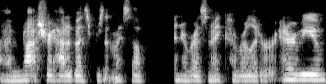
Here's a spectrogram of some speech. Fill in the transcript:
I'm not sure how to best present myself in a resume, cover letter, or interview.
